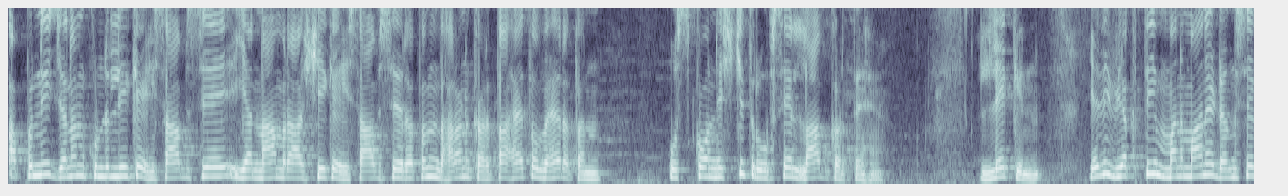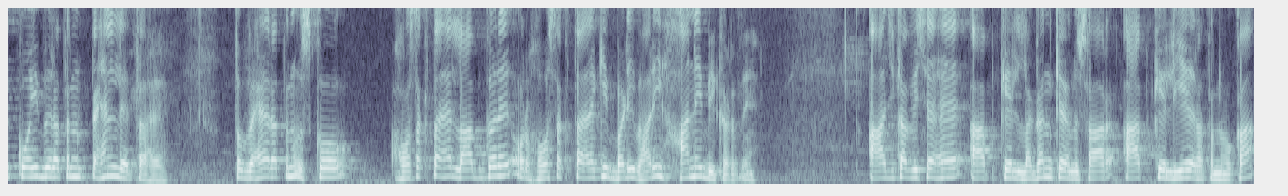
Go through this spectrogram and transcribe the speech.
अपनी जन्म कुंडली के हिसाब से या नाम राशि के हिसाब से रतन धारण करता है तो वह रतन उसको निश्चित रूप से लाभ करते हैं। लेकिन यदि व्यक्ति मनमाने ढंग से कोई भी रत्न पहन लेता है तो वह रत्न उसको हो सकता है लाभ करे और हो सकता है कि बड़ी भारी हानि भी कर दें। आज का विषय है आपके लगन के अनुसार आपके लिए रत्नों का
